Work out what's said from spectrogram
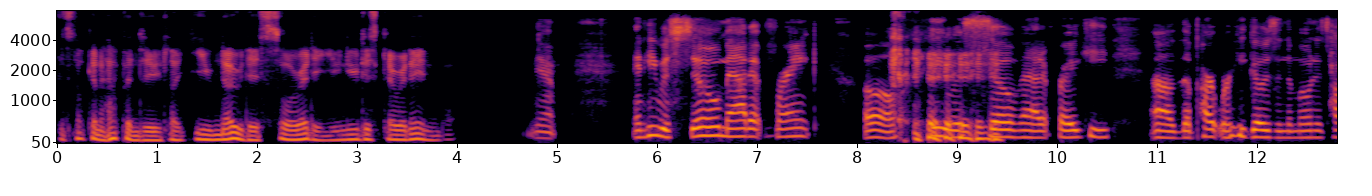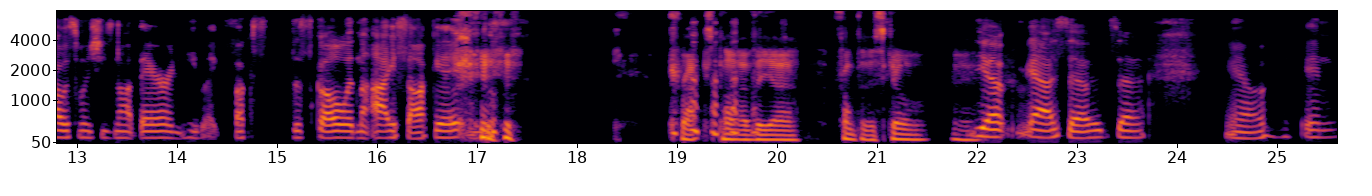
it's not going to happen, dude. Like you know this already. You knew this going in, yeah. And he was so mad at Frank. Oh, he was so mad at Frank. He, uh, the part where he goes into Mona's house when she's not there and he like fucks the skull in the eye socket and cracks part of the uh, front of the skull. Yeah. yeah, yeah. So it's uh, you know, and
